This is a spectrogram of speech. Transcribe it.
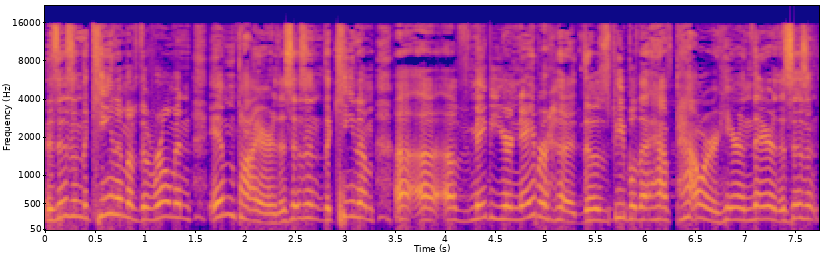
This isn't the kingdom of the Roman Empire. This isn't the kingdom uh, uh, of maybe your neighborhood, those people that have power here and there. This isn't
